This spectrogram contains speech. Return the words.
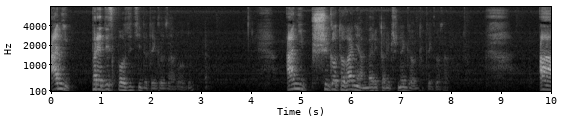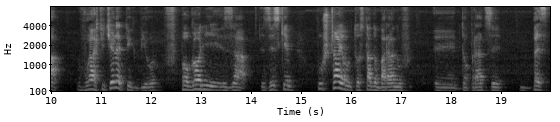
ani predyspozycji do tego zawodu, ani przygotowania merytorycznego do tego zawodu. A właściciele tych biur w pogoni za zyskiem puszczają to stado baranów y, do pracy bez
